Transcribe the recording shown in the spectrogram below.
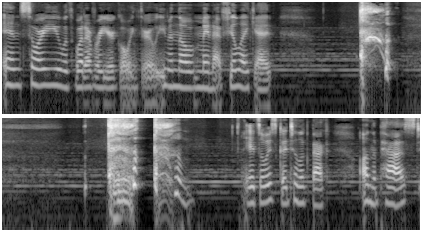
and so are you with whatever you're going through even though it may not feel like it it's always good to look back on the past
